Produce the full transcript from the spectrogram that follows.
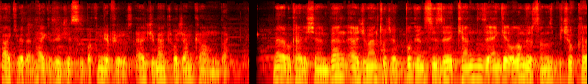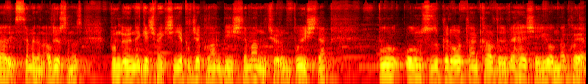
Takip eden herkese ücretsiz bakım yapıyoruz. Ercüment Hocam kanalında. Merhaba kardeşlerim ben Ercüment Hoca. Bugün size kendinize engel olamıyorsanız birçok kararı istemeden alıyorsanız bunun önüne geçmek için yapılacak olan bir işlemi anlatıyorum. Bu işlem bu olumsuzlukları ortadan kaldırır ve her şeyi yoluna koyar.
